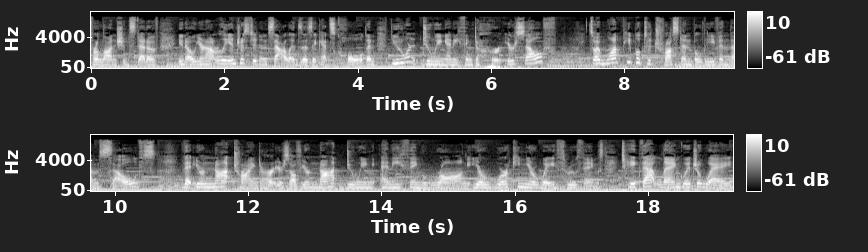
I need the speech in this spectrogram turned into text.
for lunch instead of you know you're not really interested in salads as it gets cold and you weren't doing anything to hurt yourself so I want people to trust and believe in themselves that you're not trying to hurt yourself. You're not doing anything wrong. You're working your way through things. Take that language away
